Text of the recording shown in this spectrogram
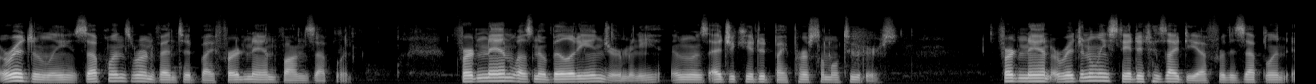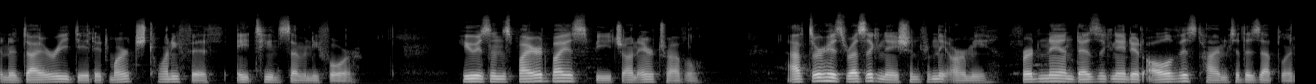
Originally, Zeppelins were invented by Ferdinand von Zeppelin. Ferdinand was nobility in Germany and was educated by personal tutors. Ferdinand originally stated his idea for the Zeppelin in a diary dated March 25, 1874. He was inspired by a speech on air travel. After his resignation from the army, Ferdinand designated all of his time to the Zeppelin.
